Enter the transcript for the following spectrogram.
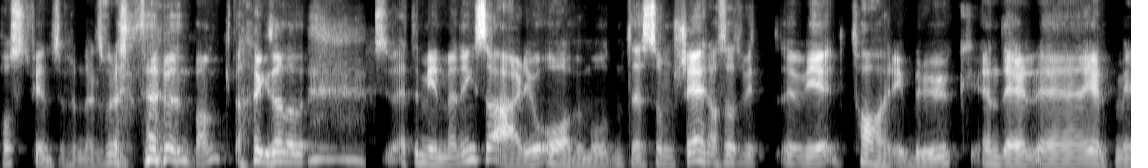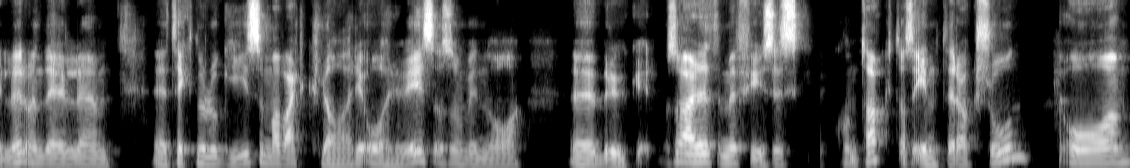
Post finnes jo fremdeles, forresten. En bank, da. ikke sant? Etter min mening så er det jo overmodent, det som skjer. Altså at vi, vi tar i bruk en del eh, hjelpemidler og en del eh, teknologi som har vært klar i årevis, og som vi nå eh, bruker. Så er det dette med fysisk kontakt, altså interaksjon, og,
